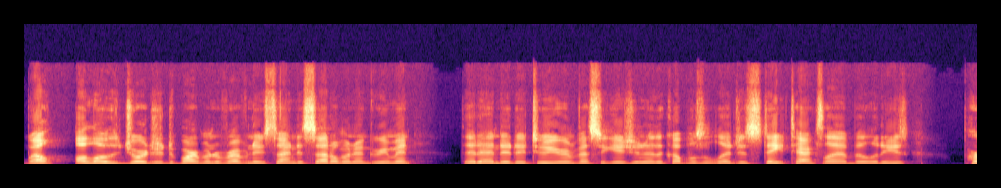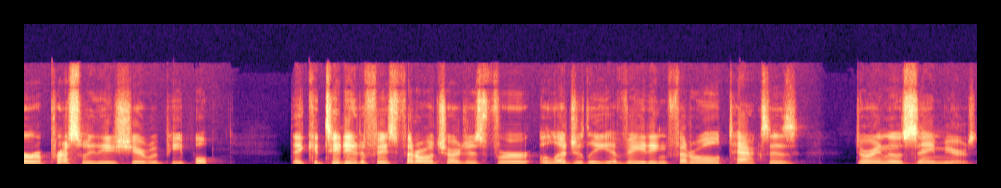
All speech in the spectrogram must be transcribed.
Well, although the Georgia Department of Revenue signed a settlement agreement that ended a two year investigation of the couple's alleged state tax liabilities, per a press release shared with People, they continue to face federal charges for allegedly evading federal taxes during those same years.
